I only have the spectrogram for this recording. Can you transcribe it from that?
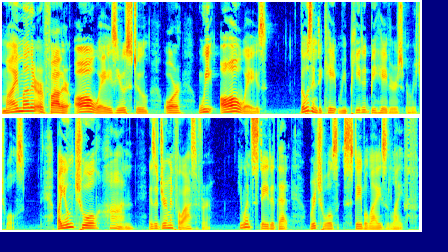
my mother or father always used to, or we always. Those indicate repeated behaviors or rituals. Byung Chul Han is a German philosopher. He once stated that rituals stabilize life.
